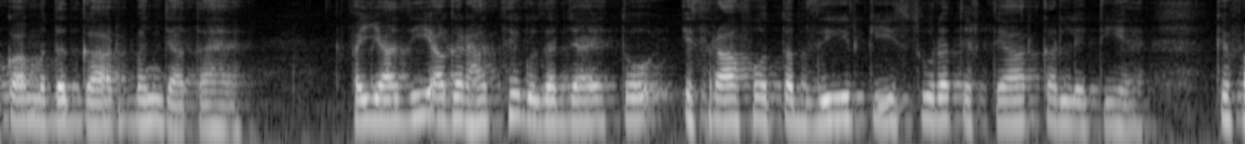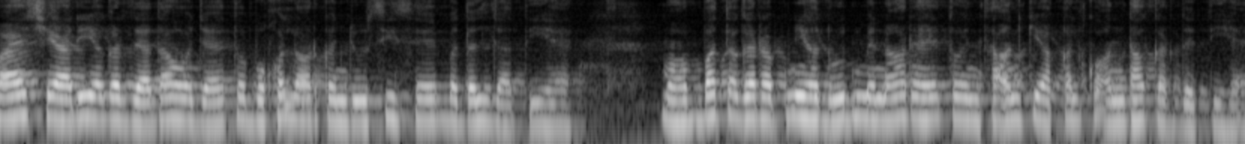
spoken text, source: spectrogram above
کا مددگار بن جاتا ہے۔ فیاضی اگر حد سے گزر جائے تو اسراف و تبذیر کی صورت اختیار کر لیتی ہے۔ کفایت شیاری اگر زیادہ ہو جائے تو بخل اور کنجوسی سے بدل جاتی ہے۔ محبت اگر اپنی حدود میں نہ رہے تو انسان کی عقل کو اندھا کر دیتی ہے۔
